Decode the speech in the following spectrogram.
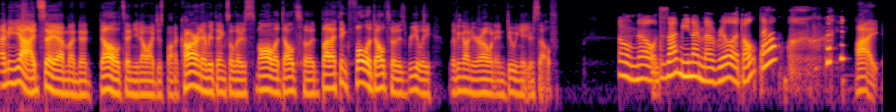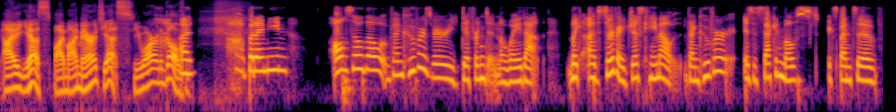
I mean, yeah, I'd say I'm an adult and, you know, I just bought a car and everything. So there's small adulthood. But I think full adulthood is really living on your own and doing it yourself. Oh no, does that mean I'm a real adult now? I, I, yes, by my merit, yes, you are an adult. I, but I mean, also though, Vancouver is very different in the way that, like, a survey just came out. Vancouver is the second most expensive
